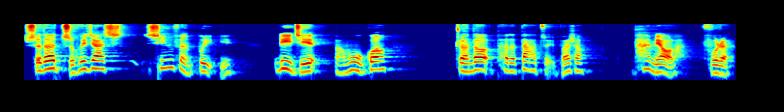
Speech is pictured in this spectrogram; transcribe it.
使得指挥家兴奋不已，立即把目光转到他的大嘴巴上。太妙了，夫人，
